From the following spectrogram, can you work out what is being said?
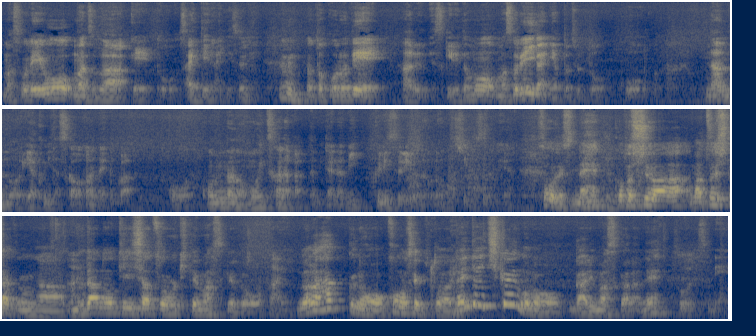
まあ、それをまずは、えーと、最低ラインですよね、うん、のところであるんですけれども、まあ、それ以外にやっぱちょっとこう何の役に立つか分かんないとかこうこんなの思いつかなかったみたいなびっくりするようなもの欲しいですよねそうですね。今年は松下君が無駄の T シャツを着てますけど、はい、ノラハックのコンセプトは大体近いものがありますからね。そうですね。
